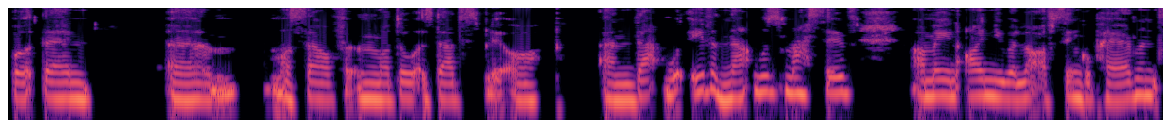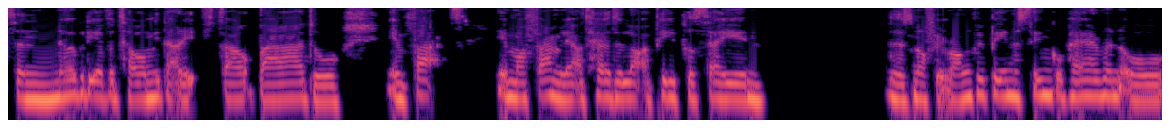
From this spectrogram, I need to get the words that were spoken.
But then, um, myself and my daughter's dad split up and that, even that was massive. I mean, I knew a lot of single parents and nobody ever told me that it felt bad or in fact, in my family, I'd heard a lot of people saying, there's nothing wrong with being a single parent or,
